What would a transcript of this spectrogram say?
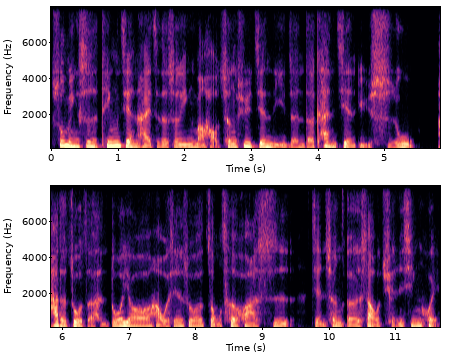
书名是《听见孩子的声音》嘛，好，程序监理人的看见与实物，它的作者很多哟。好，我先说总策划是简称儿少全新会，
